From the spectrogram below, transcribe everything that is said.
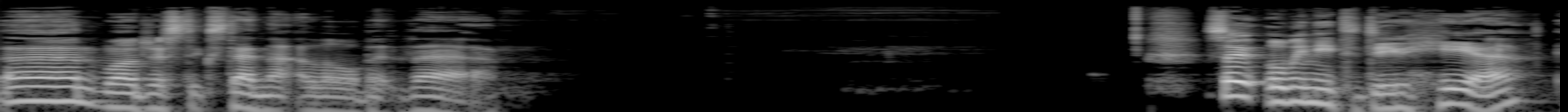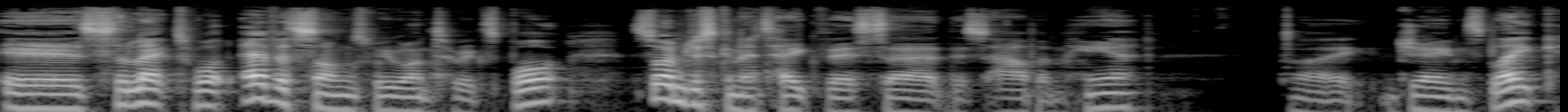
And we'll just extend that a little bit there. So all we need to do here is select whatever songs we want to export. So I'm just going to take this uh, this album here by James Blake,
